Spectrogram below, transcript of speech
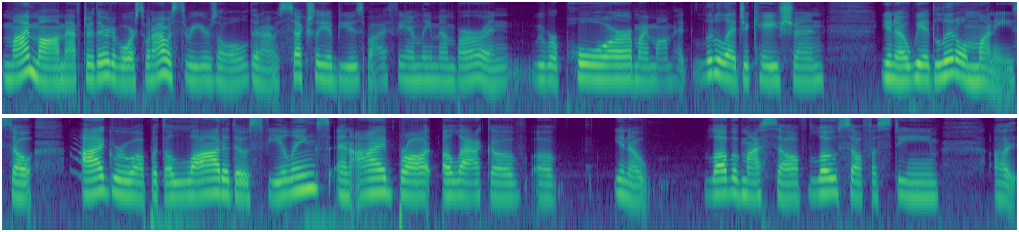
my mom after their divorce when I was three years old, and I was sexually abused by a family member, and we were poor. My mom had little education. You know, we had little money. So I grew up with a lot of those feelings, and I brought a lack of, of you know, love of myself, low self esteem, a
